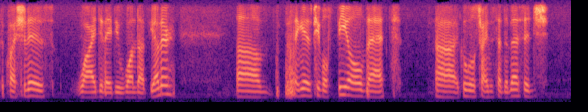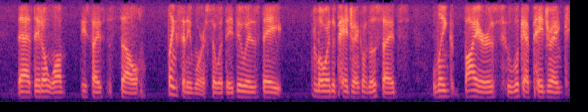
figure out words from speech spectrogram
The question is, why do they do one not the other? Um, the thing is, people feel that uh, Google's trying to send a message that they don't want these sites to sell links anymore. So what they do is they lower the PageRank of those sites. Link buyers who look at PageRank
